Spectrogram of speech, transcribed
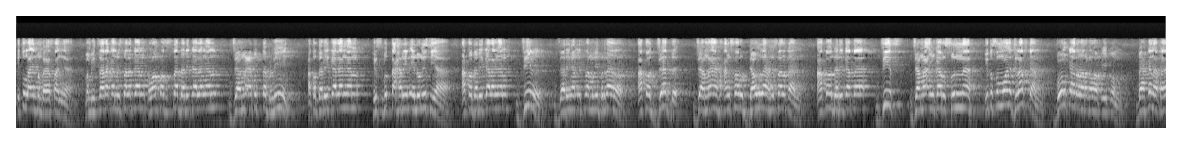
Itu lain pembahasannya. Membicarakan misalkan kelompok sesat dari kalangan Jama'atut Tabligh atau dari kalangan Hizbut Tahrir Indonesia atau dari kalangan JIL, Jaringan Islam Liberal atau JAD, Jamaah Ansarud Daulah misalkan atau dari kata JIS, Jamaah Ingkar Sunnah, itu semuanya jelaskan. Bongkar barakallahu fikum. Bahkan apa?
